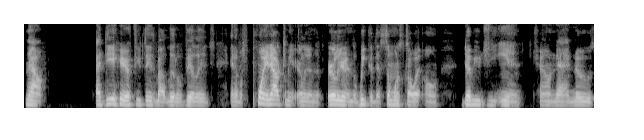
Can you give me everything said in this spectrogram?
Now, I did hear a few things about Little Village, and it was pointed out to me earlier in the, earlier in the week that, that someone saw it on WGN Channel 9 News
